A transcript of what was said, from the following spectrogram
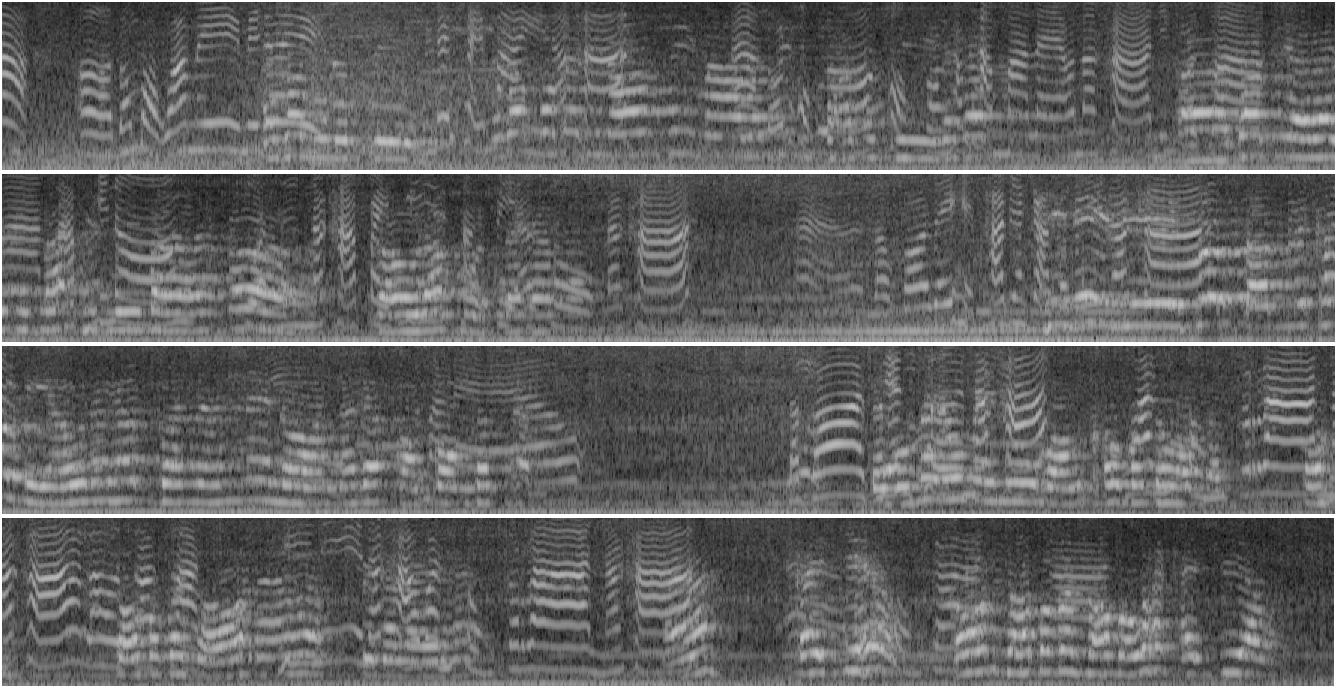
เอ่อต้องบอกว่าไม่ไม่แล้วได้ก็มีดนตรีไม่ได้ใช้ไม้แล้วก็พ่อแม่นะคะพี่น้องที่มาอ่ารถหกล้อของกองทัพธรรมมาแล้วนะคะนี่ ก็จะรับพี่น้องส่วนหนึ่งนะคะ ไปที่สันติอโศกนะคะอ่าเราก็ได้เห็นภาพบรรยากาศตที่รงนี่นี้มีนะคะข้าวตำและข้าวเหนียวนะครับวันนั้นแน่นอนนะครับของกองทัพธรรมแล้วก็เรียนเชิญนะคะวันสงกรานต์นะคะ เราจะจัดที่นี่นะคะวันสงกรานต์นะคะนะไข่เจียวของสปปสบอกว่าไข่เจียว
